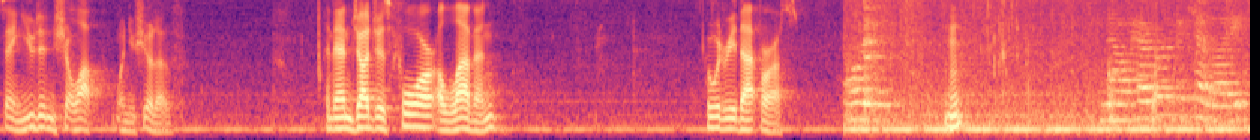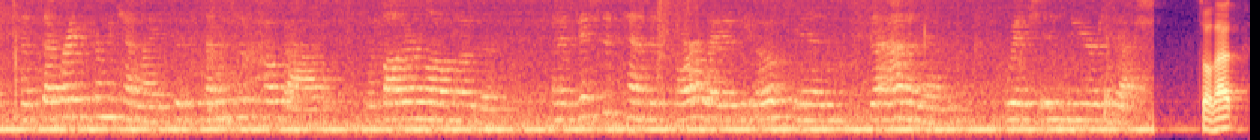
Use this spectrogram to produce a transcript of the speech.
saying, you didn't show up when you should have. And then Judges 4 11. Who would read that for us? Hmm? Now Heber the Kenite had separated from the Kenites the descendants of Hobab, the father-in-law of Moses, and had pitched his tent as far away as the oak in Zaanannim, which is near Kadesh. So that,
